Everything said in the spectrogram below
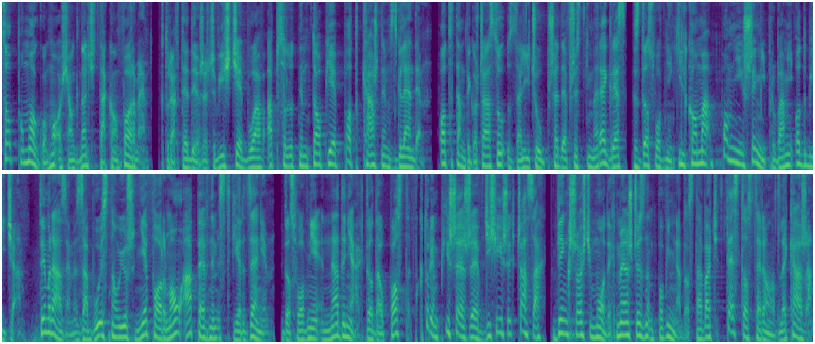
co pomogło mu osiągnąć taką formę, która wtedy rzeczywiście była w absolutnym topie pod każdym względem. Od tamtego czasu zaliczył przede wszystkim regres z dosłownie kilkoma pomniejszymi próbami odbicia. Tym razem zabłysnął już nie formą, a pewnym stwierdzeniem. Dosłownie na dniach dodał post, w którym pisze, że w dzisiejszych czasach większość młodych mężczyzn powinna dostawać testosteron od lekarza.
